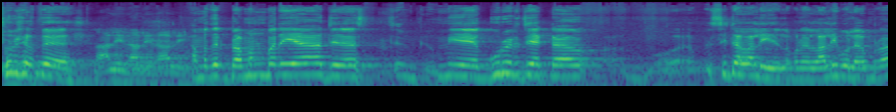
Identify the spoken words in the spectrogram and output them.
সরিষার তেল? আমাদের ব্রাহ্মণবাড়িয়া যে মেয়ে গুড়ের যে একটা সিটা লালি মানে লালি বলে আমরা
